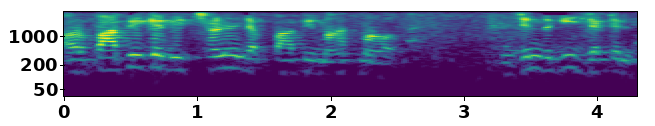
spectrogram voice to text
और पापी के भी क्षण है जब पापी महात्मा होता है। ज़िंदगी जटिल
